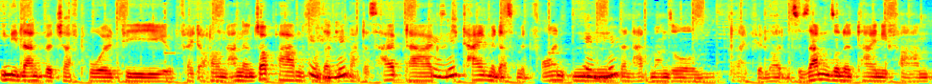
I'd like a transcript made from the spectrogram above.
in die Landwirtschaft holt, die vielleicht auch noch einen anderen Job haben, dass man mhm. sagt, ich mache das halbtags, mhm. ich teile mir das mit Freunden, mhm. dann hat man so drei, vier Leute zusammen so eine Tiny Farm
